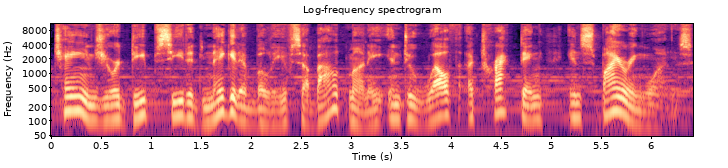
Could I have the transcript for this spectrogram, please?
Change your deep seated negative beliefs about money into wealth attracting, inspiring ones.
